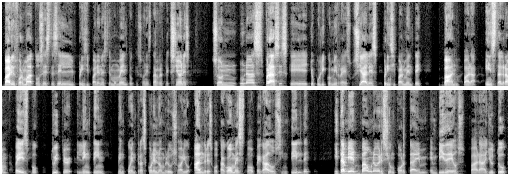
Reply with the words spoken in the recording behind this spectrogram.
varios formatos. Este es el principal en este momento, que son estas reflexiones. Son unas frases que yo publico en mis redes sociales, principalmente van para Instagram, Facebook, Twitter y LinkedIn. Me encuentras con el nombre de usuario Andrés J. Gómez, todo pegado, sin tilde. Y también va una versión corta en, videos para YouTube,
